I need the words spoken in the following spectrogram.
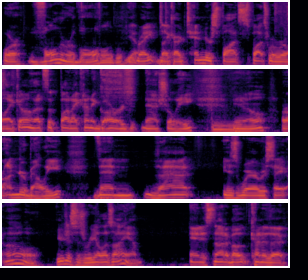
or vulnerable, Vulnerable, yeah. right, like our tender spots, spots where we're like, oh, that's the spot I kind of guard naturally, Mm. you know, or underbelly, then that is where we say, oh, you're just as real as I am and it's not about kind of the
